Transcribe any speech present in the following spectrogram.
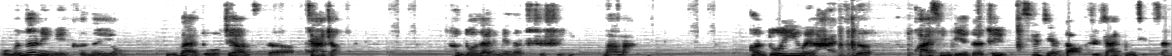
我们那里面可能有五百多这样子的家长，很多在里面的只是妈妈，很多因为孩子的。跨性别的这个事件导致家庭解散，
